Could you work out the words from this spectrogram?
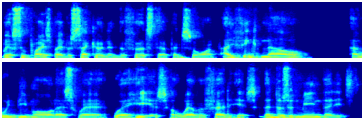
were surprised by the second and the third step and so on. I think now I would be more or less where, where he is or where the Fed is. That doesn't mean that it's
